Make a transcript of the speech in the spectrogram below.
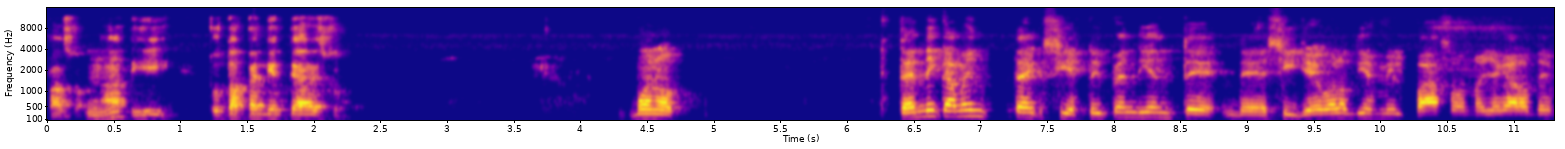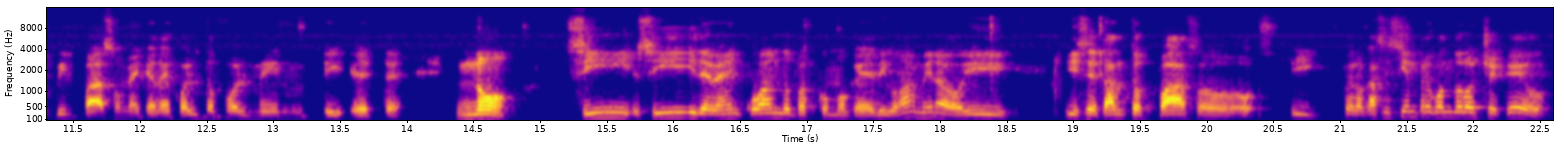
pasos. A ti, tú estás pendiente a eso. Bueno, técnicamente, si estoy pendiente de si llego a los 10.000 pasos, no llegué a los 10.000 pasos, me quedé corto por mil, y, este, no. Sí, sí, de vez en cuando, pues como que digo, ah, mira, hoy hice tantos pasos, y, pero casi siempre cuando lo chequeo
